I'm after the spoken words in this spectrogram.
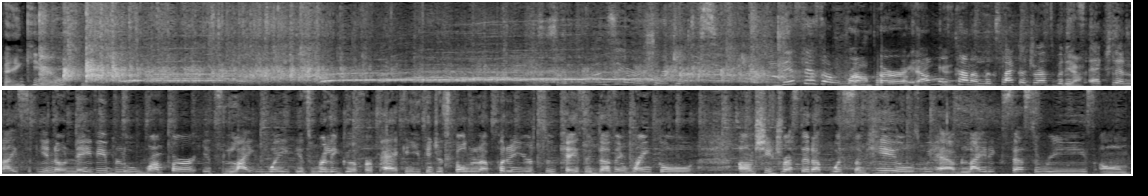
thank you. And is This is a romper. Romper? it almost kind of looks like a dress, but Yeah. it's actually a nice, you know, navy blue romper. It's lightweight. It's really good for packing. You can just fold it up, put it in your suitcase. It doesn't wrinkle. Um, she dressed it up with some heels. We have light accessories. Um,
